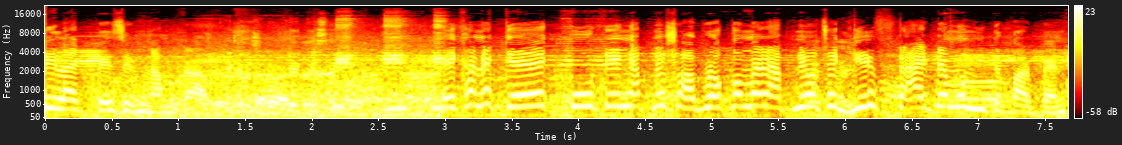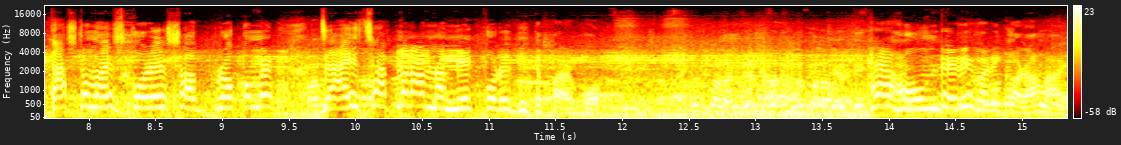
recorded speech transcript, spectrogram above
ডিলাইট পেজের নামটা এখানে কেক কি সেল এখানে কেক পুটিং আপনি সব রকমের, আপনি হচ্ছে গিফট আইটেমও নিতে পারবেন। কাস্টমাইজ করে সব রকমের, যা ইচ্ছা আপনারা আমরা মেক করে দিতে পারব। হয় হোম ডেলিভারি করা হয়।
